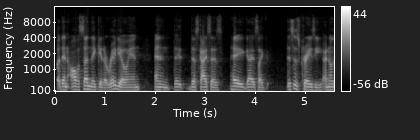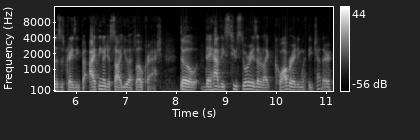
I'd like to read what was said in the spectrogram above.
But then all of a sudden they get a radio in, and the, this guy says, "Hey guys, like this is crazy. I know this is crazy, but I think I just saw a UFO crash." So they have these two stories that are like cooperating with each other,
